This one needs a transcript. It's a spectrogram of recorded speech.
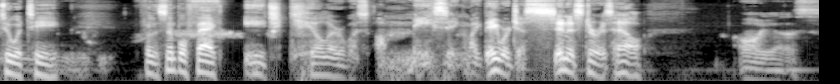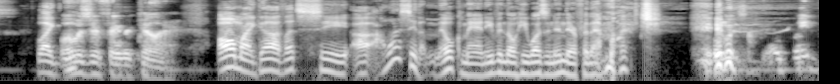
To a T, for the simple fact each killer was amazing. Like they were just sinister as hell. oh yes. Like What was your favorite killer? Oh my god, let's see. Uh, I want to say the milkman, even though he wasn't in there for that much. It was If they,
